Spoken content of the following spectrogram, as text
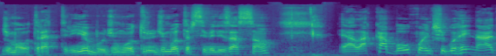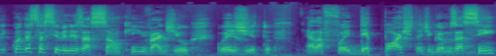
de uma outra tribo, de um outro, de uma outra civilização, ela acabou com o antigo reinado e quando essa civilização que invadiu o Egito, ela foi deposta, digamos assim,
